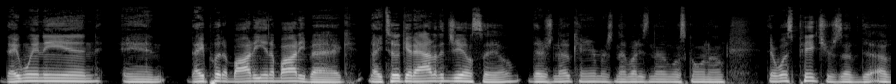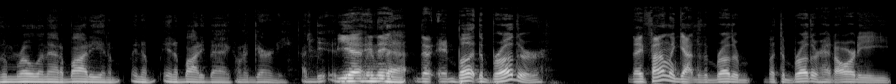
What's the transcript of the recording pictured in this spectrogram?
They went in and they put a body in a body bag. They took it out of the jail cell. There's no cameras. Nobody's knowing what's going on. There was pictures of the of them rolling out a body in a in a in a body bag on a gurney. I did, Yeah, and then that. the but the brother, they finally got to the brother, but the brother had already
